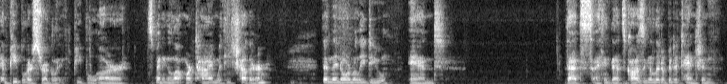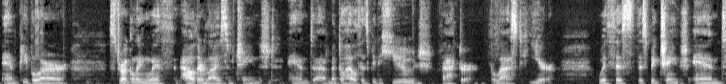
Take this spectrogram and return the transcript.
and people are struggling. People are spending a lot more time with each other than they normally do, and that's I think that's causing a little bit of tension, and people are struggling with how their lives have changed. And uh, mental health has been a huge factor the last year with this this big change, and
